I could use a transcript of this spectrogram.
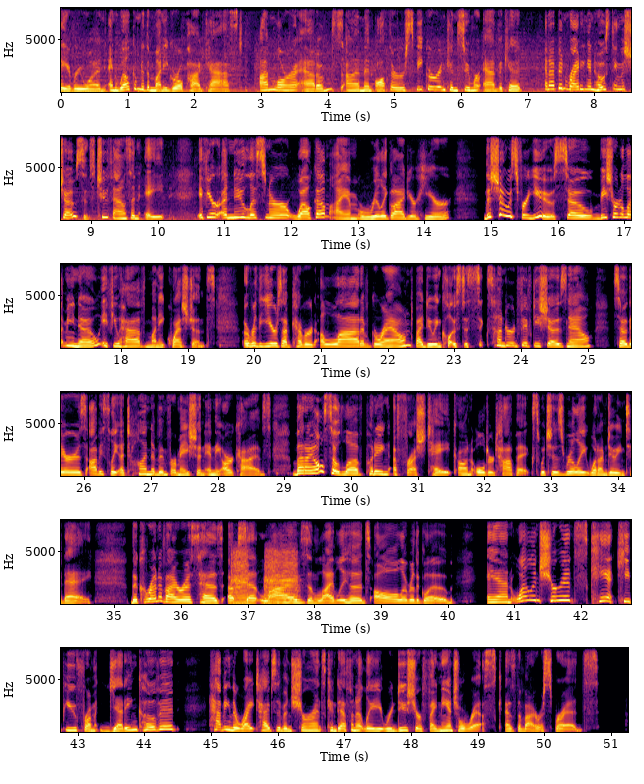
Hey, everyone, and welcome to the Money Girl Podcast. I'm Laura Adams. I'm an author, speaker, and consumer advocate, and I've been writing and hosting the show since 2008. If you're a new listener, welcome. I am really glad you're here. This show is for you, so be sure to let me know if you have money questions. Over the years, I've covered a lot of ground by doing close to 650 shows now, so there's obviously a ton of information in the archives. But I also love putting a fresh take on older topics, which is really what I'm doing today. The coronavirus has upset lives and livelihoods all over the globe. And while insurance can't keep you from getting COVID, having the right types of insurance can definitely reduce your financial risk as the virus spreads.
